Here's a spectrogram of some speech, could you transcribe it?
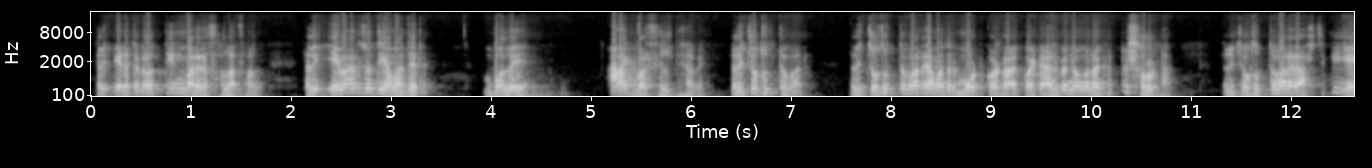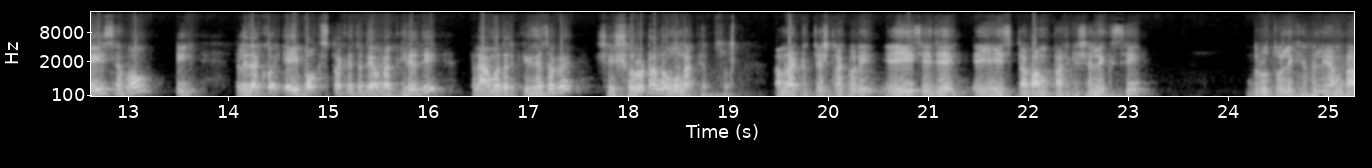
তাহলে এটা তো গেল তিনবারের ফলাফল। তাহলে এবার যদি আমাদের বলে আরেকবার ফেলতে হবে, তাহলে চতুর্থবার। তাহলে চতুর্থবারে আমাদের মোট কটা, কয়টা আসবে? নমুনা ক্ষেত্রে ষোলোটা। তাহলে চতুর্থবারের আসছে কি? এইচ এবং টি তাহলে দেখো, এই বক্সটাকে যদি আমরা ঘিরে দিই, তাহলে আমাদের কি হয়ে যাবে? সেই ষোলোটা নমুনা ক্ষেত্র। আমরা একটু চেষ্টা করি এইচ এই যে, এই এইচটা বাম পাশ ঘেসে লিখছি। দ্রুত লিখে ফেলি আমরা।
